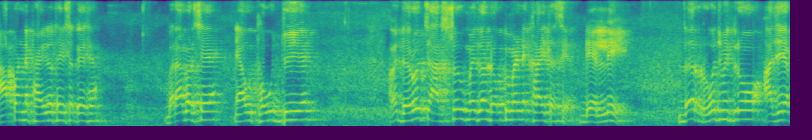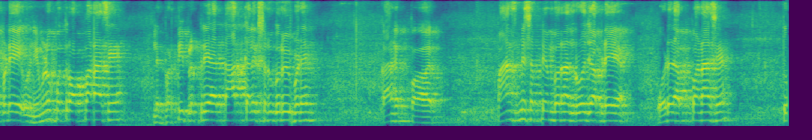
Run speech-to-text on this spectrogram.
આપણને ફાયદો થઈ શકે છે. બરાબર છે? ને આવું થવું જ જોઈએ. હવે દરરોજ ચારસો ઉમેદવાર ડોક્યુમેન્ટની ખરાઈ થશે. ડેલી. દરરોજ મિત્રો આજે આપણે નિમણૂક પત્રો આપવાના છે. એટલે ભરતી પ્રક્રિયા તાત્કાલિક શરૂ કરવી પડે. કારણ કે પાંચમી સપ્ટેમ્બરના રોજ આપણે ઓર્ડર આપવાના છે. તો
